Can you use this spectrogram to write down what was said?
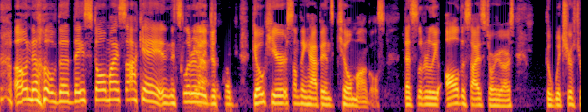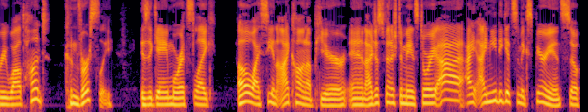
oh no, the they stole my sake, and it's literally yeah. just like go here, something happens, kill Mongols. That's literally all the side story are. The Witcher Three Wild Hunt, conversely, is a game where it's like oh, I see an icon up here and I just finished a main story. Ah, I, I need to get some experience. So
